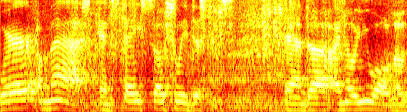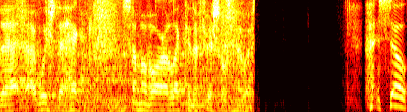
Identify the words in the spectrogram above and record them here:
wear a mask, and stay socially distanced. And uh, I know you all know that. I wish the heck some of our elected officials knew it. So,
